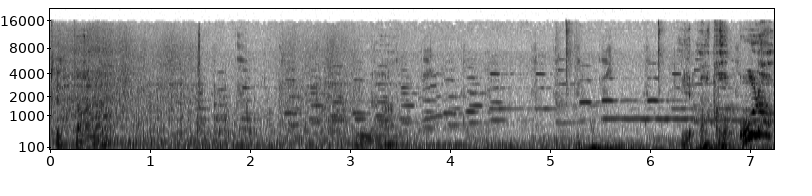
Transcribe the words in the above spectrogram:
Peut-être par là. Là. Il est encore haut là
